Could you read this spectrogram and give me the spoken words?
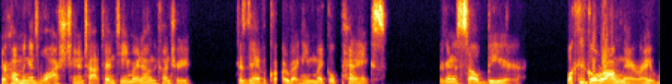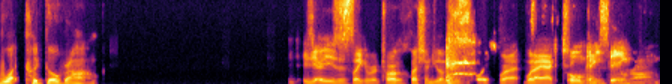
they're home against Washington, a top ten team right now in the country, because they have a quarterback named Michael Penix. They're gonna sell beer. What could go wrong there, right? What could go wrong? Is, is this like a rhetorical question? Or do you want me to voice what I, what I actually So many think's gonna things. go wrong?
